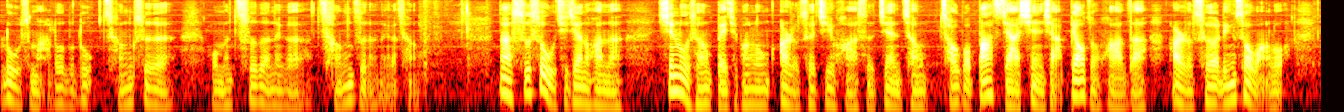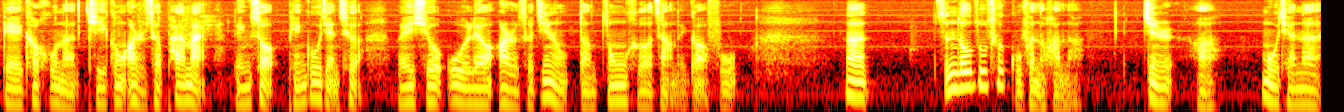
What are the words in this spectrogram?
路是马路的路，城是我们吃的那个橙子的那个橙。那“十四五”期间的话呢？新路城北汽鹏龙二手车计划是建成超过八十家线下标准化的二手车零售网络，给客户呢提供二手车拍卖、零售、评估检测、维修、物流、二手车金融等综合这样的一个服务。那神州租车股份的话呢，近日啊，目前呢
